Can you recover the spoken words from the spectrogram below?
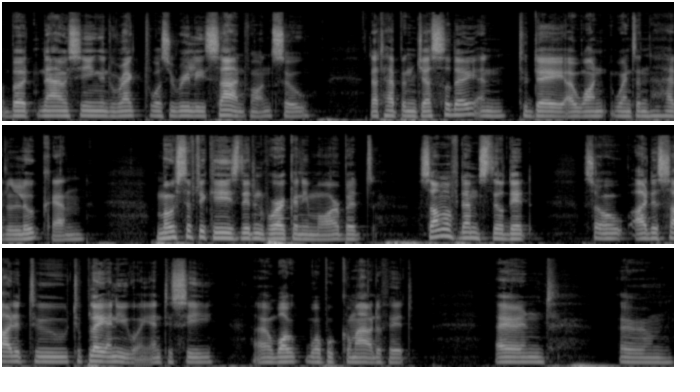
But now seeing it wrecked was a really sad one. So that happened yesterday, and today I went and had a look, and most of the keys didn't work anymore, but some of them still did. So I decided to to play anyway and to see uh, what what would come out of it. And um,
